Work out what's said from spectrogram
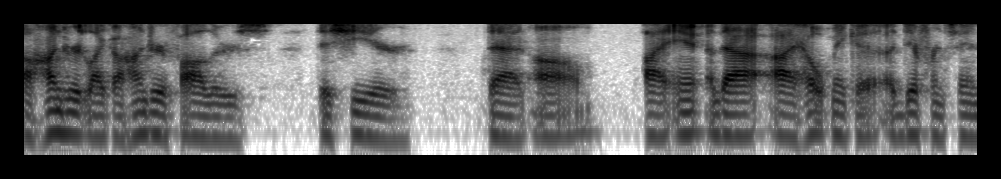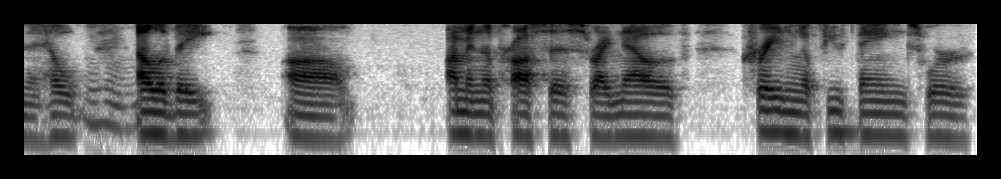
a hundred, like a hundred fathers this year that um, I that I help make a, a difference in and help Mhm. elevate. Um, I'm in the process right now of creating a few things where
